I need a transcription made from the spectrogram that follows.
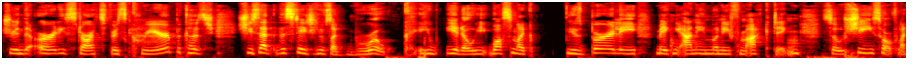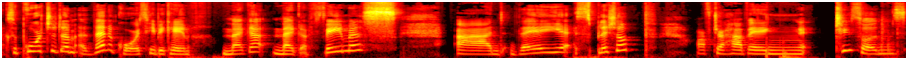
during the early starts of his career because she said at this stage he was like broke. He you know, he wasn't like he was barely making any money from acting. So she sort of like supported him. And then, of course, he became mega, mega famous. And they split up after having two sons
